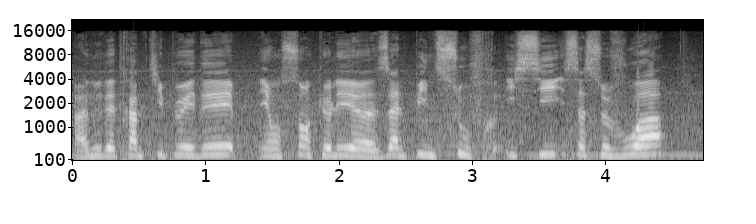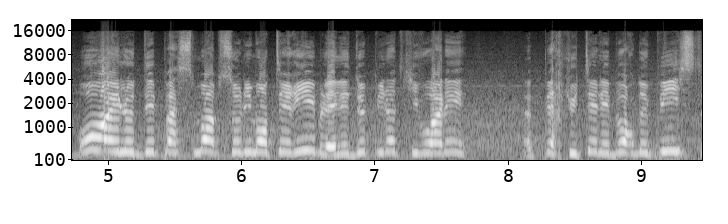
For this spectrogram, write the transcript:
À nous d'être un petit peu aidés. Et on sent que les euh, Alpines souffrent ici, ça se voit. Oh, et le dépassement absolument terrible. Et les deux pilotes qui vont aller euh, percuter les bords de piste.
